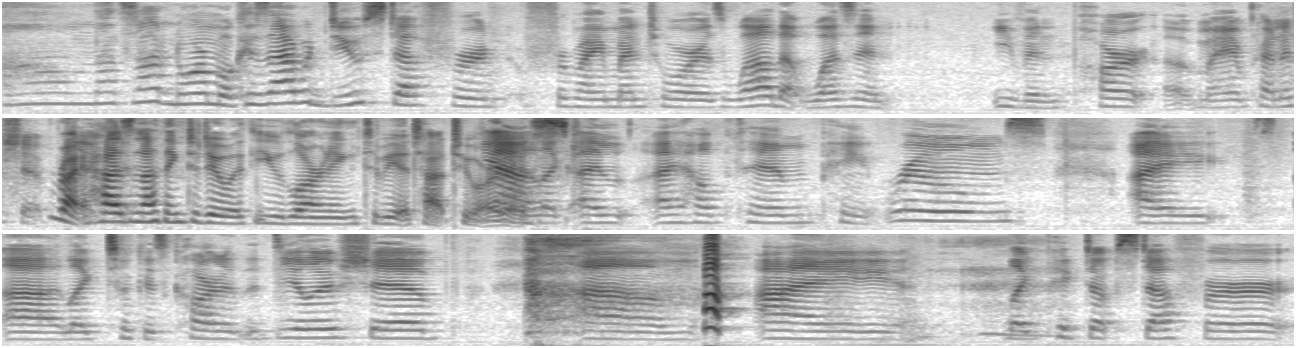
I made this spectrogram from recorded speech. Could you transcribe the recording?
um, that's not normal, because I would do stuff for for my mentor as well that wasn't even part of my apprenticeship. Right. Has nothing to do with you learning to be a tattoo yeah, artist. Yeah, like I I helped him paint rooms. I uh, like took his car to the dealership. Um, I like picked up stuff for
